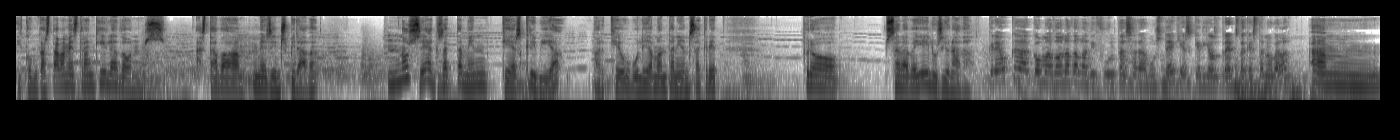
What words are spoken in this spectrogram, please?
I com que estava més tranquil·la, doncs estava més inspirada. No sé exactament què escrivia, perquè ho volia mantenir en secret, però se la veia il·lusionada. Creu que com a dona de la difunta serà vostè qui es quedi els drets d'aquesta novel·la? Um,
